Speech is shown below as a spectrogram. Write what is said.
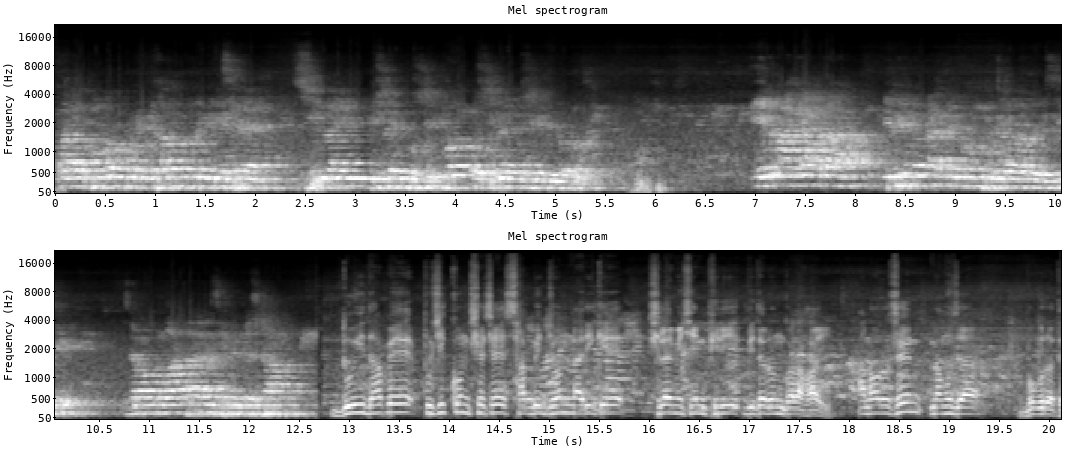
ওনারা প্রকল্প নির্ধারণ করে দিয়েছিলেন সিলাই বিষয়ে প্রশিক্ষণ ও সিলাই বিষয়ে বিবরণ এর আগে আমরা বিভিন্ন কার্যক্রম পরিচালনা করেছি যেমন ওয়াটার অ্যান্ড স্যানিটেশন দুই ধাপে প্রশিক্ষণ শেষে ছাব্বিশ জন নারীকে সেলাই মেশিন ফ্রি বিতরণ করা হয়। আনোয়ার হোসেন, নামুজা, বগুড়া থেকে।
